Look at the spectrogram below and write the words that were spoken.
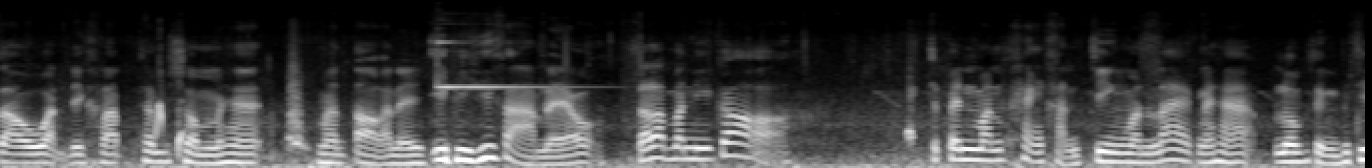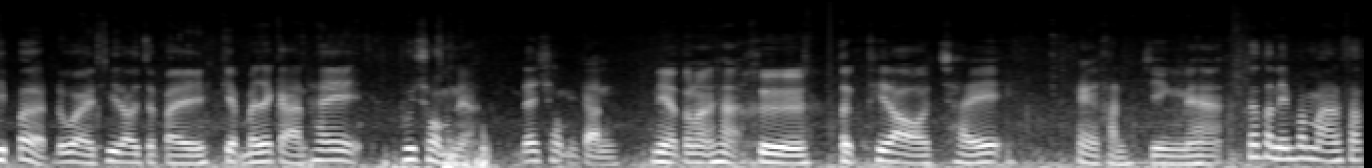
สวัสดีครับท่านผู้ชมนะฮะ มาต่อกันใน EP ที่ 3 แล้วสำหรับวันนี้ก็จะเป็นวันแข่งขันจริงวันแรกนะฮะ รวมถึงพิธีเปิดด้วยที่เราจะไปเก็บบรรยากาศให้ผู้ชมเนี่ยได้ชมกัน เนี่ยตรงนั้นฮะคือตึกที่เราใช้แข่งขันจริงนะฮะ ก็ตอนนี้ประมาณสัก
